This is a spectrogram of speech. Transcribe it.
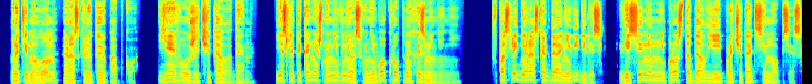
— протянул он раскрытую папку. «Я его уже читала, Дэн. Если ты, конечно, не внес в него крупных изменений». В последний раз, когда они виделись, Весенин не просто дал ей прочитать синопсис.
